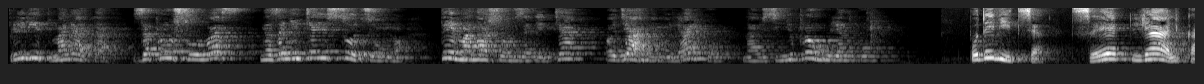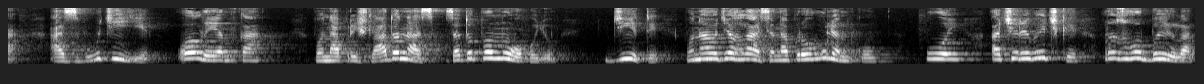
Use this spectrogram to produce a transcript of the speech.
Привіт, малята! Запрошую вас на заняття із соціуму. Тема нашого заняття одягнемо ляльку на осінню прогулянку. Подивіться, це лялька, а звуть її Оленка. Вона прийшла до нас за допомогою. Діти, вона одяглася на прогулянку. Ой, а черевички розгубила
